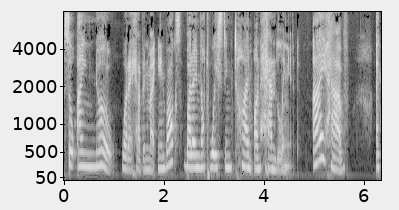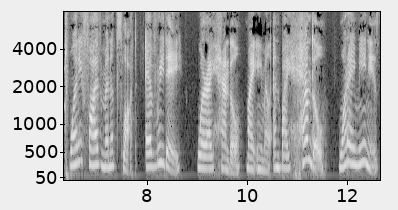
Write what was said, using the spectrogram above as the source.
So I know what I have in my inbox, but I'm not wasting time on handling it. I have a 25 minute slot every day where I handle my email. And by handle, what I mean is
